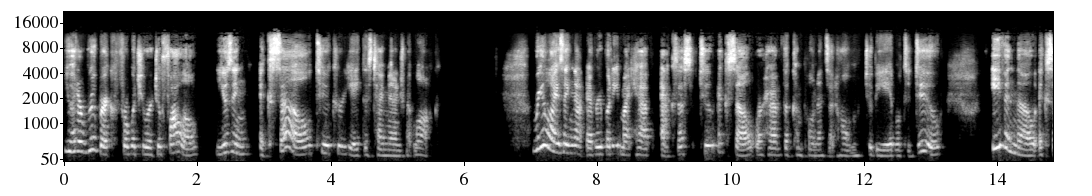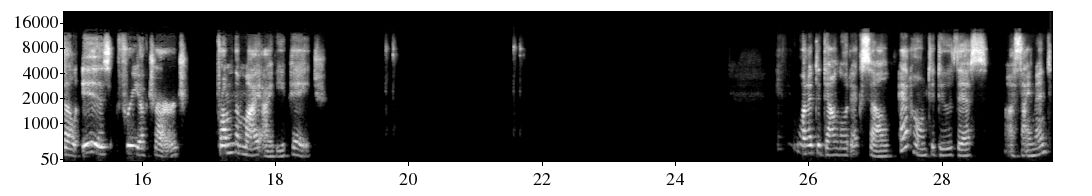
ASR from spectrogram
you had a rubric for which you were to follow using Excel to create this time management log. Realizing not everybody might have access to Excel or have the components at home to be able to do, even though Excel is free of charge from the My Ivy page. If you wanted to download Excel at home to do this assignment,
